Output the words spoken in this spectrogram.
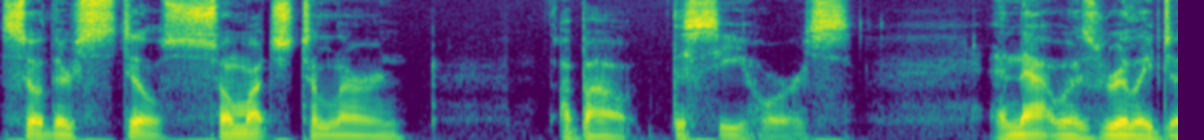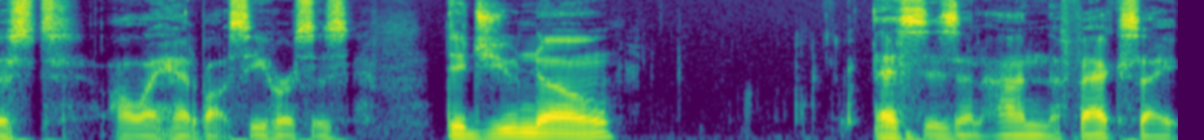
So there's still so much to learn about the seahorse. And that was really just all I had about seahorses. Did you know? This isn't on the fact site,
